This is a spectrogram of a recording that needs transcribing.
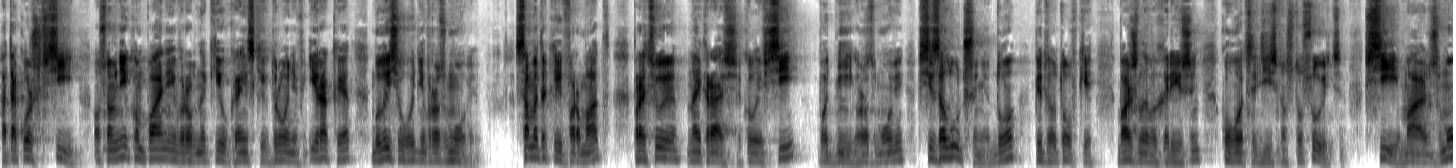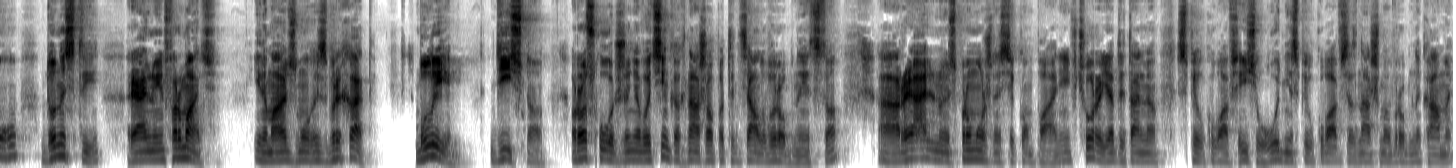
а також всі основні компанії, виробники українських дронів і ракет були сьогодні в розмові. Саме такий формат працює найкраще, коли всі одній розмові, всі залучені до підготовки важливих рішень, кого це дійсно стосується. Всі мають змогу донести реальну інформацію і не мають змоги збрехати. Були дійсно розходження в оцінках нашого потенціалу виробництва, реальної спроможності компаній. Вчора я детально спілкувався і сьогодні спілкувався з нашими виробниками.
